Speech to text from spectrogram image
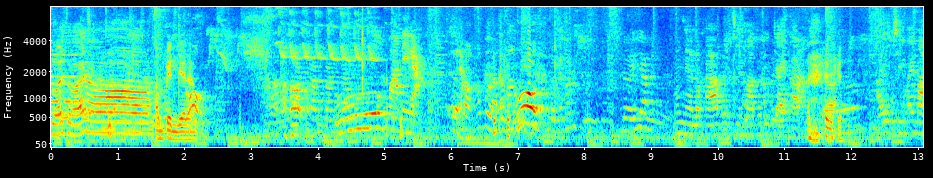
สวยสวยเนาะทำเป็นเยอะแล้วมาเนี่ยเออกเขาเบื่อแล้วมั้งเหนื่อยยังไม่เหนื่อยหรอกครับเป็นชีมาก็ดีใจครับอัอ้ชิงไม่มา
